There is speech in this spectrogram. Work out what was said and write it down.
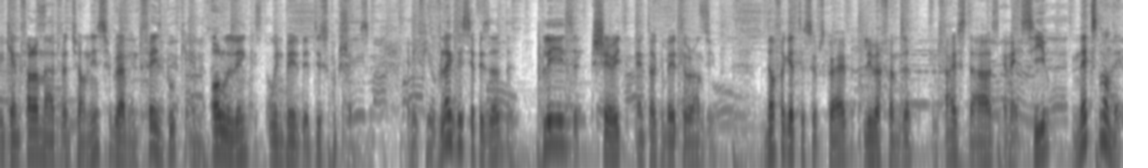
You can follow my adventure on Instagram and Facebook, and all the links will be in the descriptions. And if you've liked this episode, please share it and talk about it around you. Don't forget to subscribe, leave a thumbs up and 5 stars, and I see you next Monday.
